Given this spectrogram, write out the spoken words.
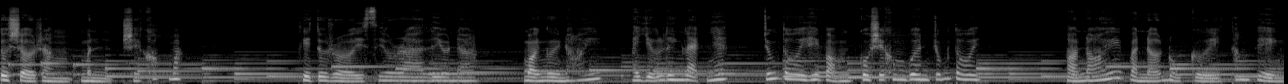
tôi sợ rằng mình sẽ khóc mắt. Khi tôi rời Sierra Leone, mọi người nói hãy giữ liên lạc nhé, chúng tôi hy vọng cô sẽ không quên chúng tôi. Họ nói và nở nụ cười thân thiện.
